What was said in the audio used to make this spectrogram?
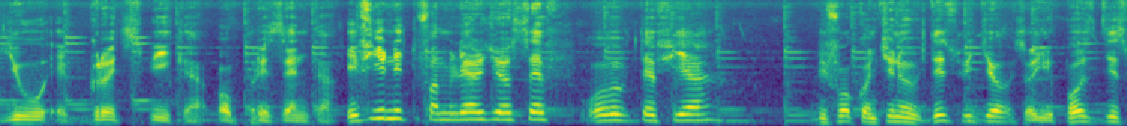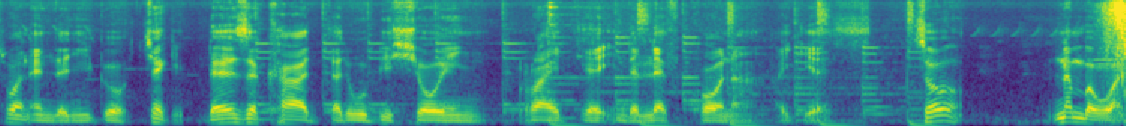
you a great speaker or presenter. If you need to familiarize yourself with the fear, before continuing with this video, so you pause this one and then you go check it. There's a card that will be showing right here in the left corner, I guess. So, number one,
